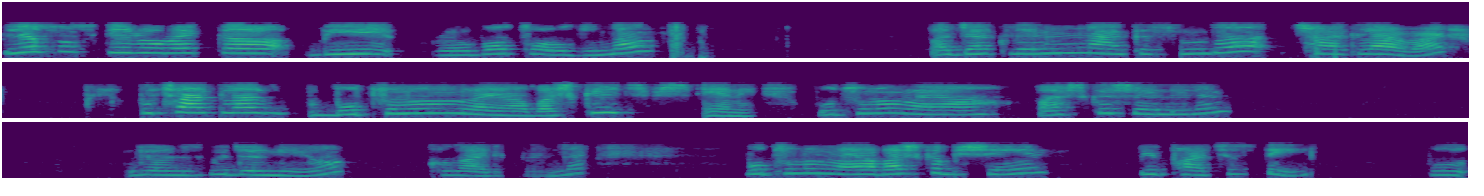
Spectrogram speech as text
Biliyorsunuz ki Rebecca bir robot olduğundan bacaklarının arkasında çarklar var. Bu çarklar botunun veya başka hiçbir şey, yani botunun veya başka şeylerin gördüğünüz gibi dönüyor kolaylıklarında. Botunun veya başka bir şeyin bir parçası değil. Bu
